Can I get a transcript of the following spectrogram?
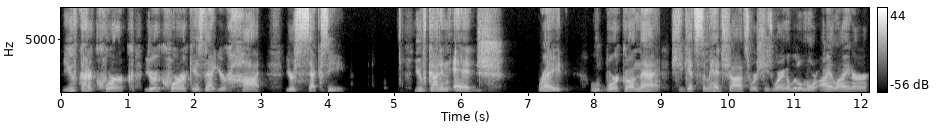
you've got a quirk. Your quirk is that you're hot, you're sexy, you've got an edge, right? Work on that. She gets some headshots where she's wearing a little more eyeliner.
